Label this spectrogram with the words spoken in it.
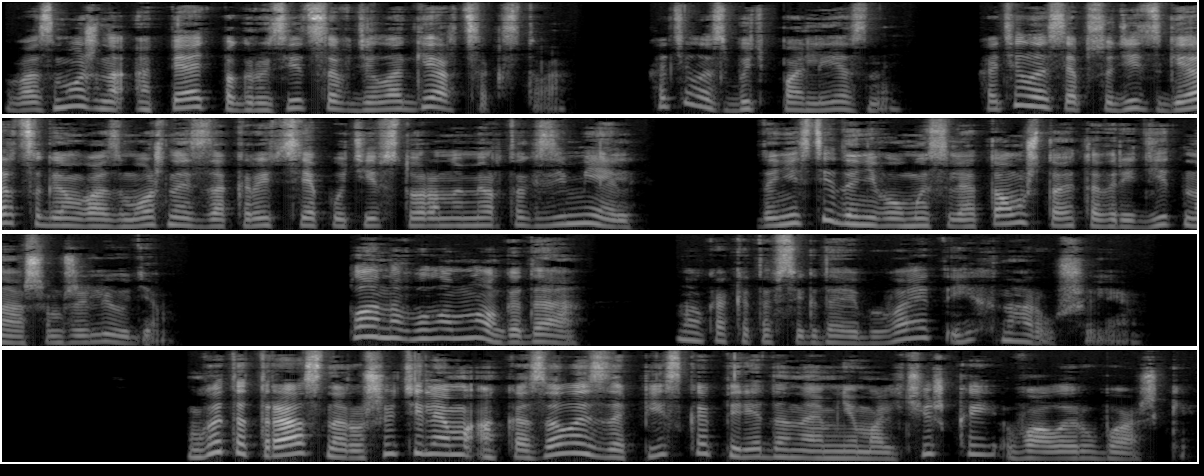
Возможно, опять погрузиться в дела герцогства. Хотелось быть полезной. Хотелось обсудить с герцогом возможность закрыть все пути в сторону мертвых земель, донести до него мысль о том, что это вредит нашим же людям. Планов было много, да, но, как это всегда и бывает, их нарушили. В этот раз нарушителем оказалась записка, переданная мне мальчишкой в алой рубашке.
